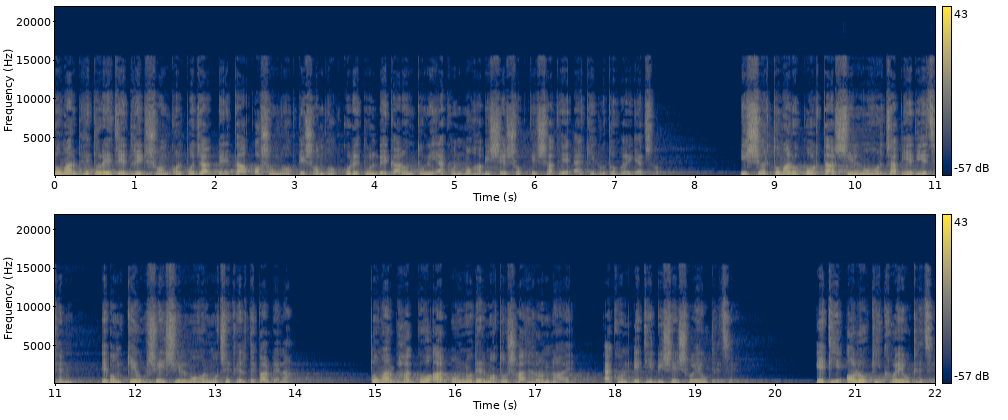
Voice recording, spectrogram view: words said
তোমার ভেতরে যে দৃঢ় সংকল্প জাগবে তা অসম্ভবকে সম্ভব করে তুলবে কারণ তুমি এখন মহাবিশ্বের শক্তির সাথে একীভূত হয়ে গেছ। ঈশ্বর তোমার উপর তার শিলমোহর চাপিয়ে দিয়েছেন এবং কেউ সেই শিলমোহর মুছে ফেলতে পারবে না। তোমার ভাগ্য আর অন্যদের মতো সাধারণ নয়, এখন এটি বিশেষ হয়ে উঠেছে। এটি অলৌকিক হয়ে উঠেছে।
